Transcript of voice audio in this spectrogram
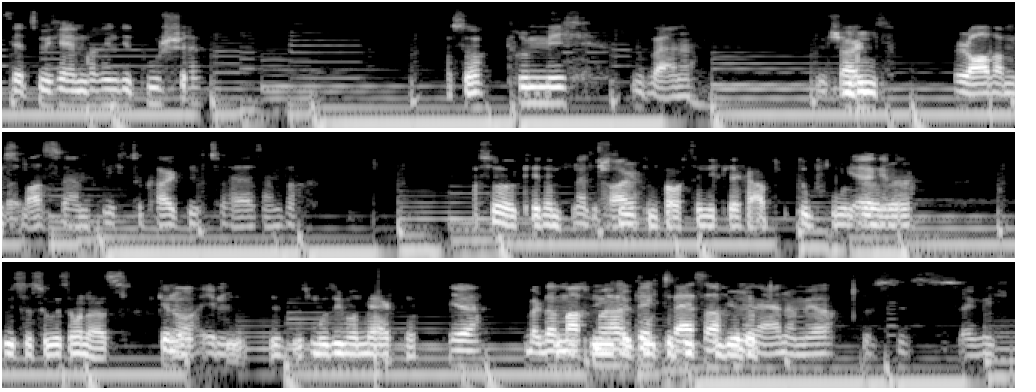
Ich setze mich einfach in die Dusche, Also, krümm mich und weine. Und schalte Mhm. lauwarmes Wasser ein. Nicht zu kalt, nicht zu heiß, einfach. achso, okay, dann, das stimmt, dann braucht ihr nicht gleich abtupfen. Ja, oder genau. Du bist ja sowieso nass. Genau, ja, eben. Das, das muss ich mir merken. Ja, weil da Das macht ist man halt gleich zwei Sachen in einem, ja. Das ist eigentlich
